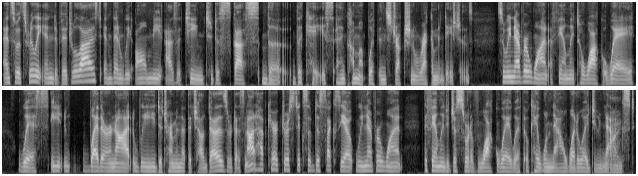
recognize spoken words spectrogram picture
And so it's really individualized. And then we all meet as a team to discuss the, the case and come up with instructional recommendations. So we never want a family to walk away with whether or not we determine that the child does or does not have characteristics of dyslexia. We never want the family to just sort of walk away with, okay, well, now what do I do next? Right.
